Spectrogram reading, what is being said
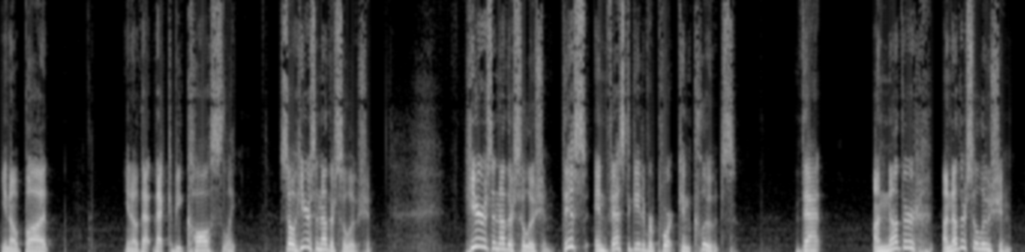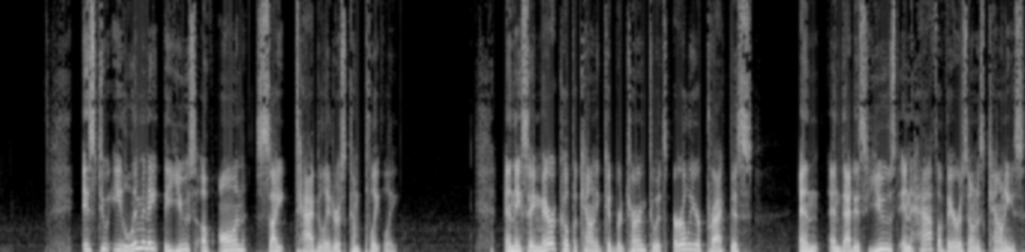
you know, but you know that that could be costly. So here's another solution. Here's another solution. This investigative report concludes that another another solution is to eliminate the use of on-site tabulators completely. And they say Maricopa County could return to its earlier practice and and that is used in half of Arizona's counties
